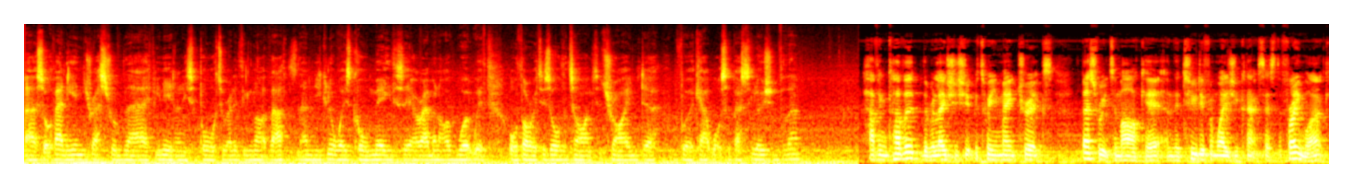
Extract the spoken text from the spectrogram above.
uh, sort of any interest from there. If you need any support or anything like that, then you can always call me, the CRM, and I work with authorities all the time to try and uh, work out what's the best solution for them having covered the relationship between Matrix, best route to market, and the two different ways you can access the framework,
